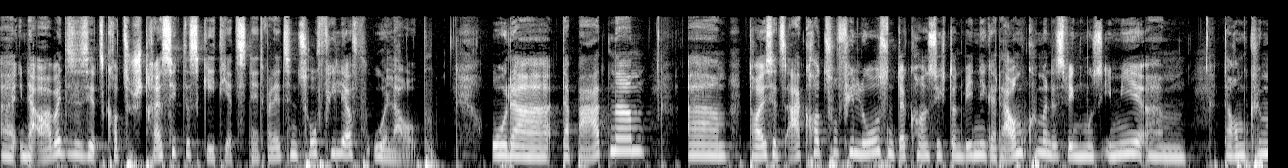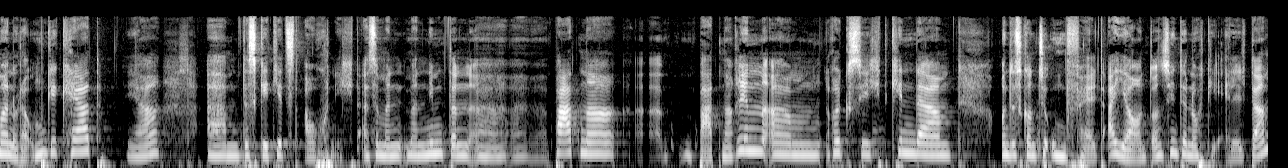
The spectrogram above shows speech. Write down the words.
äh, in der Arbeit ist es jetzt gerade zu so stressig, das geht jetzt nicht, weil jetzt sind so viele auf Urlaub. Oder der Partner, ähm, da ist jetzt auch gerade so viel los und der kann sich dann weniger darum kümmern, deswegen muss ich mich ähm, darum kümmern oder umgekehrt. Ja, ähm, das geht jetzt auch nicht. Also man, man nimmt dann äh, äh Partner, äh, Partnerin, ähm, Rücksicht, Kinder und das ganze Umfeld. Ah ja, und dann sind ja noch die Eltern.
